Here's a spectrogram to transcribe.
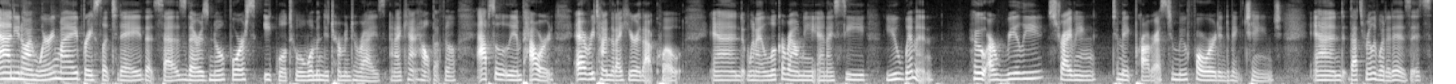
And you know, I'm wearing my bracelet today that says there is no force equal to a woman determined to rise. And I can't help but feel absolutely empowered every time that I hear that quote. And when I look around me and I see you women who are really striving to make progress, to move forward and to make change. And that's really what it is. It's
